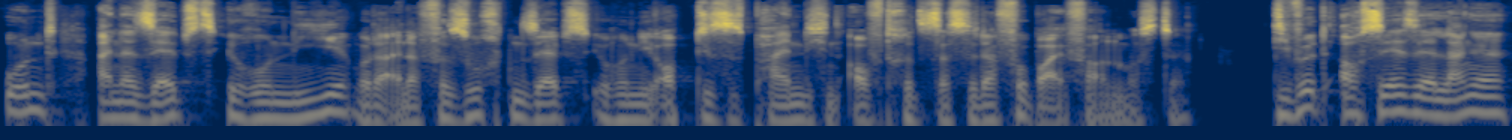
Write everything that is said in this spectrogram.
und einer Selbstironie oder einer versuchten Selbstironie ob dieses peinlichen Auftritts, dass er da vorbeifahren musste. Die wird auch sehr, sehr lange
